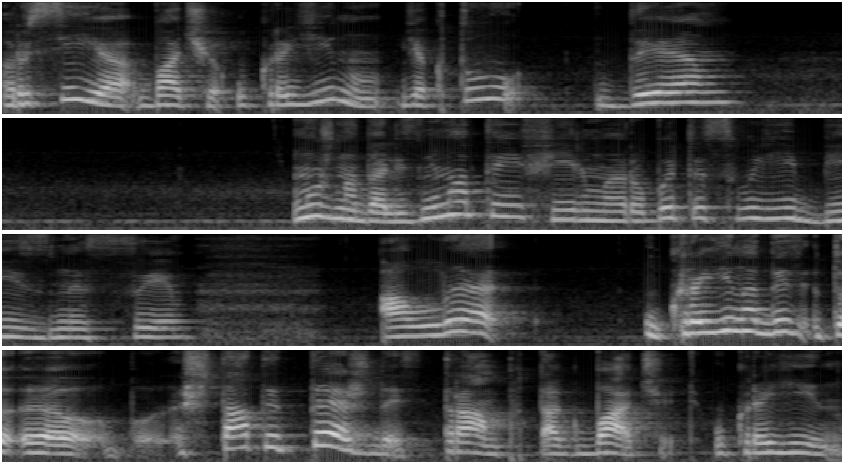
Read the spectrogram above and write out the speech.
Росія бачить Україну як ту, де можна далі знімати фільми, робити свої бізнеси. Але Україна десь е, Штати теж десь Трамп так бачить Україну.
